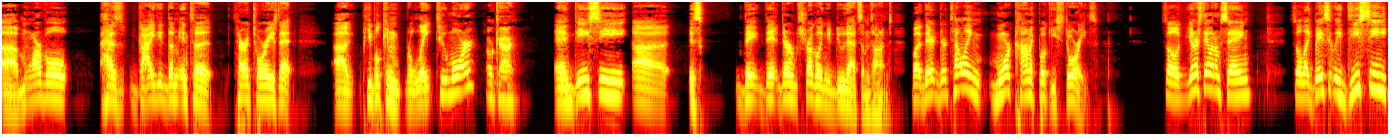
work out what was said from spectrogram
uh Marvel has guided them into territories that uh people can relate to more Okay. and DC uh is they they they're struggling to do that sometimes. But they're they're telling more comic booky stories. So you understand what I'm saying? So like basically DC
